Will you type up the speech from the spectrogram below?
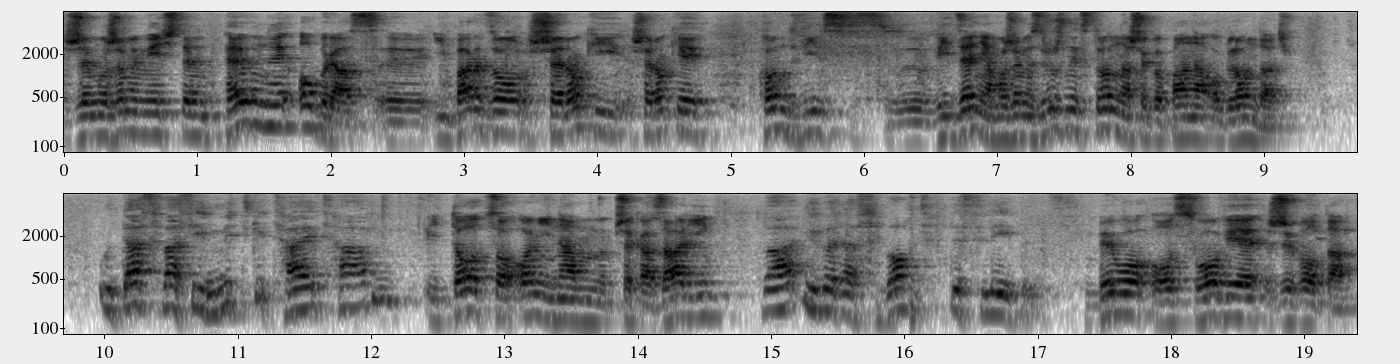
że możemy mieć ten pełny obraz y, i bardzo szeroki, szerokie kąt widzenia. Możemy z różnych stron naszego Pana oglądać. Und das, was sie mitgeteilt haben, I to, co oni nam przekazali, war über das Wort des Lebens. było o słowie żywota.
